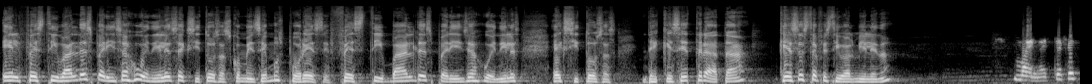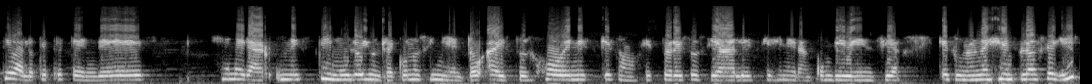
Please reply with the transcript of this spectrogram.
El Festival de Experiencias Juveniles Exitosas, comencemos por ese, Festival de Experiencias Juveniles Exitosas. ¿De qué se trata? ¿Qué es este festival, Milena? Bueno, este festival lo que pretende es generar un estímulo y un reconocimiento a estos jóvenes que son gestores sociales, que generan convivencia, que son un ejemplo a seguir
